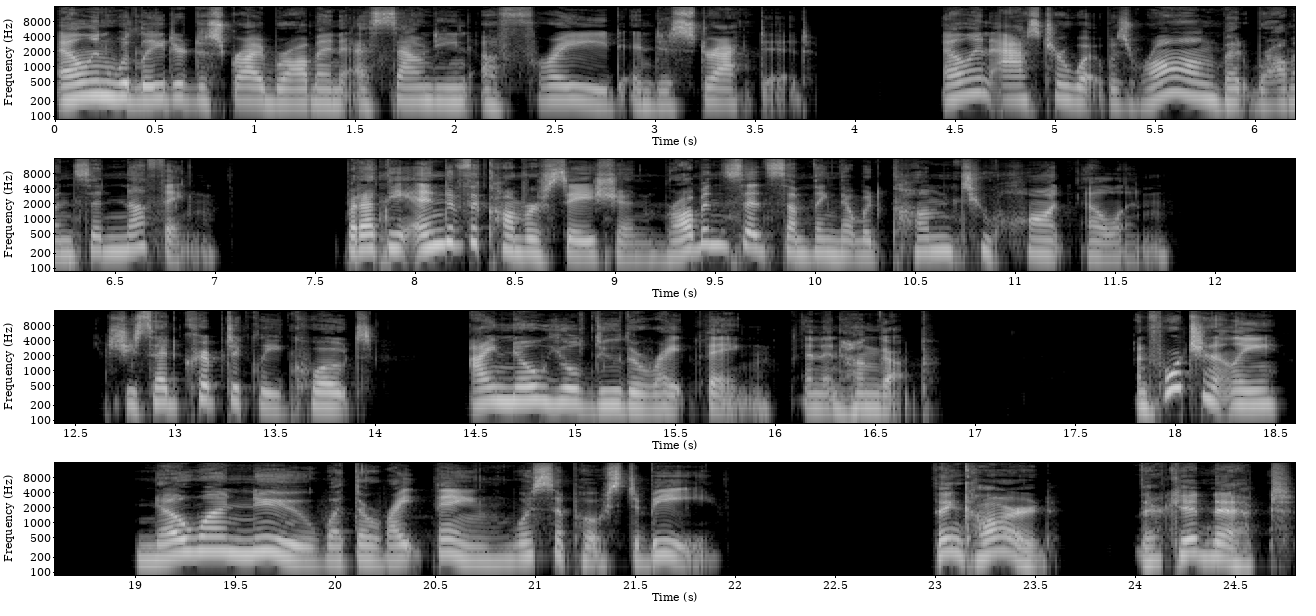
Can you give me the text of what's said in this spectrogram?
Ellen would later describe Robin as sounding afraid and distracted. Ellen asked her what was wrong, but Robin said nothing. But at the end of the conversation, Robin said something that would come to haunt Ellen. She said cryptically, quote, I know you'll do the right thing, and then hung up. Unfortunately, no one knew what the right thing was supposed to be. Think hard. They're kidnapped.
